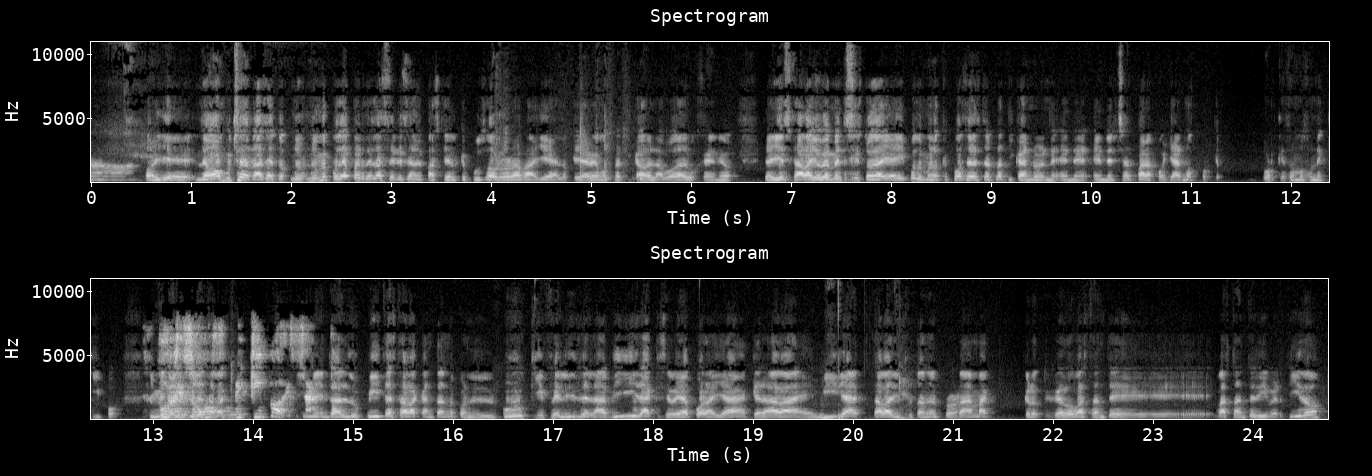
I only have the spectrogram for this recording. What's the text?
Oye, no, muchas gracias. No, no- no me podía perder la cereza en el pastel que puso Aurora Valle, a lo que ya habíamos platicado de la boda de Eugenio. Y ahí estaba. Y obviamente, si estoy ahí, ahí, pues lo menos que puedo hacer es estar platicando en, en- en el chat para apoyarnos, porque, porque somos un equipo. Y Porque somos estaba- un equipo, y exacto. mientras Lupita estaba cantando con el Buki, feliz de la vida, que se veía por allá, quedaba Emilia, estaba disfrutando el programa, creo que quedó bastante, bastante divertido.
